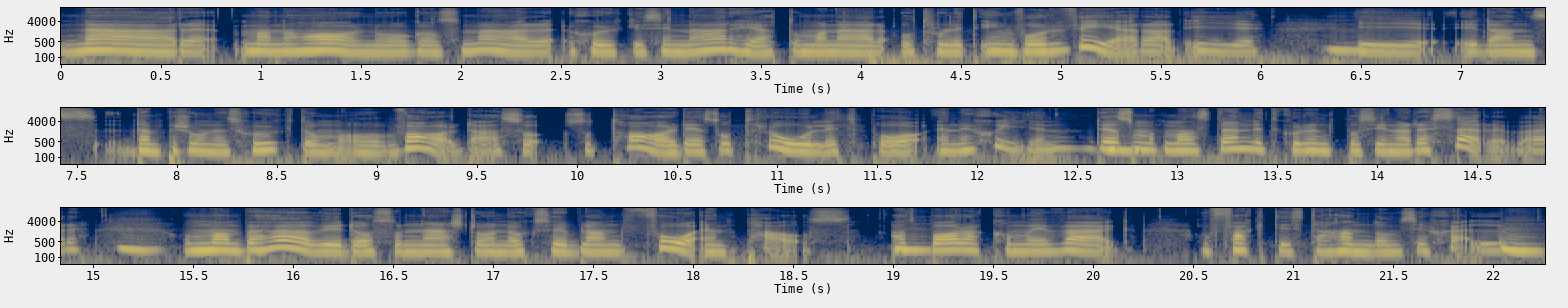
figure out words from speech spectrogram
när man har någon som är sjuk i sin närhet och man är otroligt involverad i, Mm. i, i dens, den personens sjukdom och vardag så, så tar det så otroligt på energin. Det är Mm. som att man ständigt går runt på sina reserver. Mm. Och man behöver ju då som närstående också ibland få en paus. Att Mm. bara komma iväg och faktiskt ta hand om sig själv. Mm.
